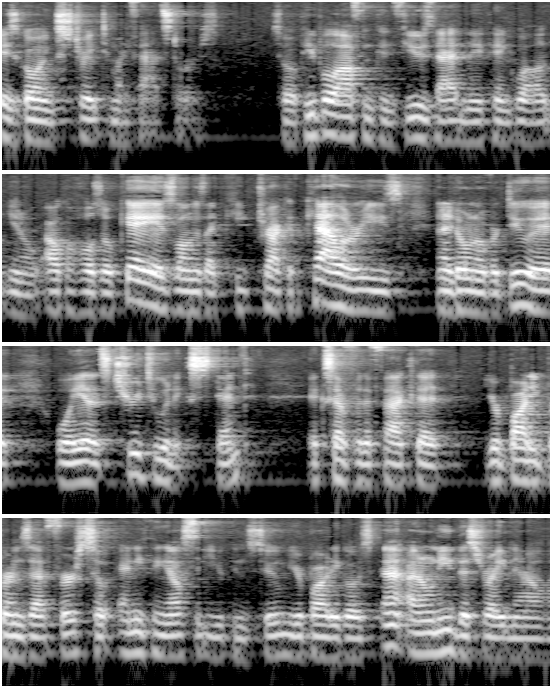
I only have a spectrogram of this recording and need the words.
is going straight to my fat stores. So people often confuse that and they think, well, you know, alcohol's okay as long as I keep track of calories and I don't overdo it. Well, yeah, that's true to an extent, except for the fact that your body burns that first. So anything else that you consume, your body goes, eh, I don't need this right now,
